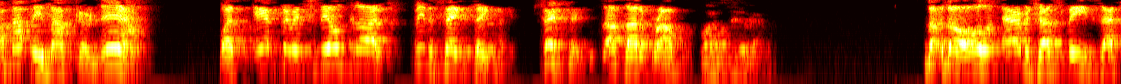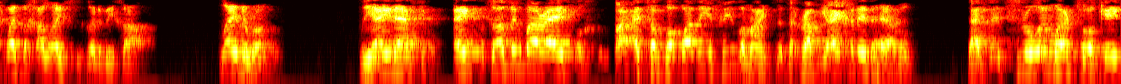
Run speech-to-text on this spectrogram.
I'm not being Mafker now, but after it's milk cut, be the same thing. Same thing. Not, not a problem. No, no, all average just means that's when the chalais is going to be chal. Later on. The eight after. Eight, something about eight. Alright, so what, what do you see, Lamaisa? That Rabbi Yechon held that it's through him we're talking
